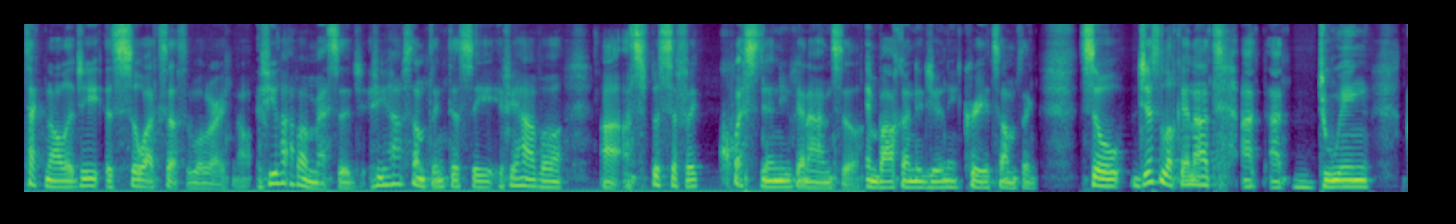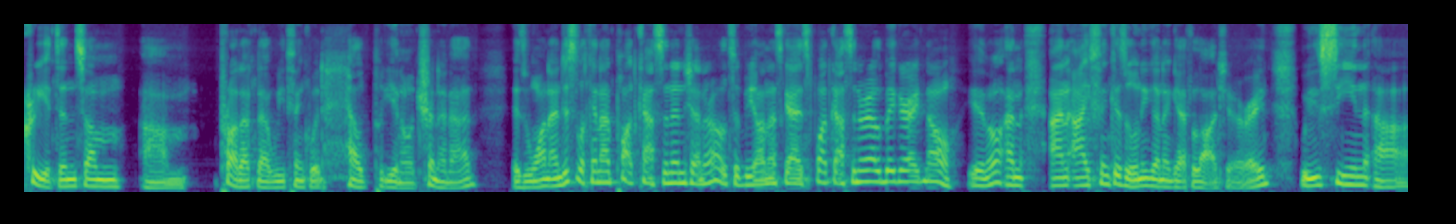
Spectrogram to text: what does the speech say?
technology is so accessible right now. If you have a message, if you have something to say, if you have a, a, a specific question you can answer, embark on the journey, create something. So just looking at at, at doing, creating some um, product that we think would help, you know, Trinidad is one. And just looking at podcasting in general, to be honest, guys, podcasting are real big right now, you know, and and I think it's only gonna get larger, right? We've seen uh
